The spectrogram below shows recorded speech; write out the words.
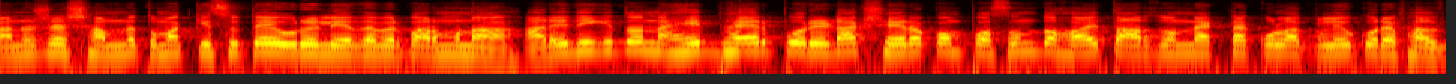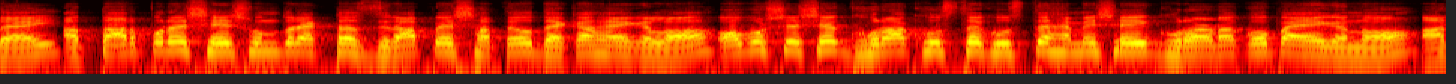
মানুষের সামনে তোমাকে কিছুতেই উড়ে নিয়ে যাবে পারব না। আর এদিকে তো নাহিদ ভাইয়ের পরিডাক সেরকম পছন্দ হয়, তার জন্য একটা কোলাকুলিও করে ফেল দেয়। আর তারপরে সেই সুন্দর একটা জিরাপের সাথেও দেখা হয়ে গেল। অবশেষে ঘোড়া খুঁজতে খুঁজতে আমি সেই ঘোড়াটাকেও পেয়ে গেল। আর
